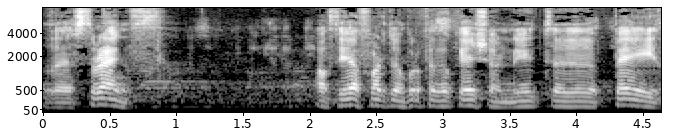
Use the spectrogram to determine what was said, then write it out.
the strength of the effort to improve education. It uh, paid.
